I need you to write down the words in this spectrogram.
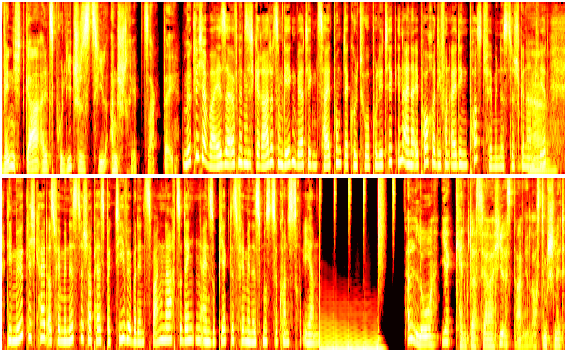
wenn nicht gar als politisches Ziel anstrebt, sagt Day. Möglicherweise eröffnet sich gerade zum gegenwärtigen Zeitpunkt der Kulturpolitik in einer Epoche, die von einigen postfeministisch genannt ah. wird, die Möglichkeit aus feministischer Perspektive über den Zwang nachzudenken, ein Subjekt des Feminismus zu konstruieren. Hallo, ihr kennt das ja. Hier ist Daniel aus dem Schnitt.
